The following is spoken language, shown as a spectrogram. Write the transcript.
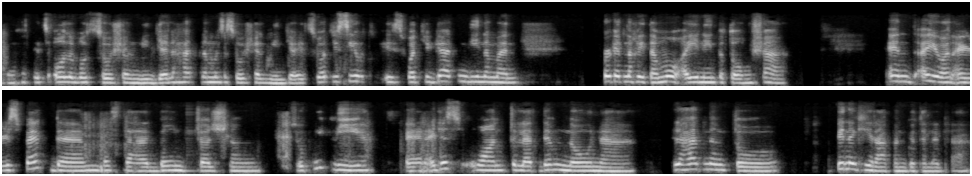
Kasi it's all about social media. Lahat naman sa social media, it's what you see is what you get. Hindi naman, porket nakita mo, ayun na yung totoong siya. And ayun, I respect them, basta don't judge lang so quickly. And I just want to let them know na lahat ng to, pinaghirapan ko talaga.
